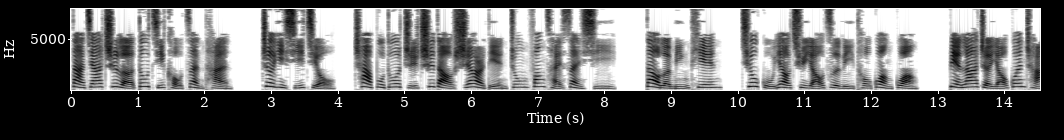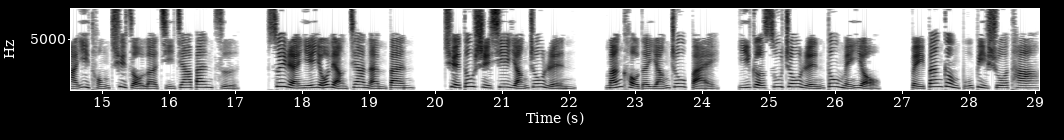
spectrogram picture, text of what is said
大家吃了都几口赞叹，这一席酒差不多直吃到十二点钟方才散席。到了明天，秋谷要去窑子里头逛逛，便拉着姚观察一同去走了几家班子。虽然也有两家南班，却都是些扬州人，满口的扬州白，一个苏州人都没有。北班更不必说他。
